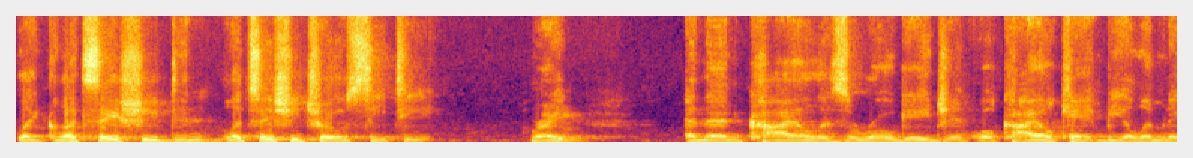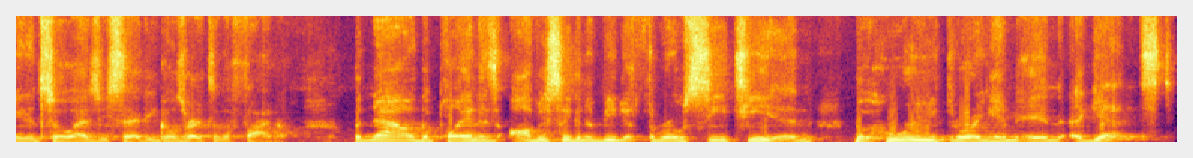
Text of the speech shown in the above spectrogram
like let's say she didn't let's say she chose CT, right? Mm-hmm. And then Kyle is a rogue agent. Well, Kyle can't be eliminated, so as you said, he goes right to the final. But now the plan is obviously going to be to throw CT in, but who are you throwing him in against?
